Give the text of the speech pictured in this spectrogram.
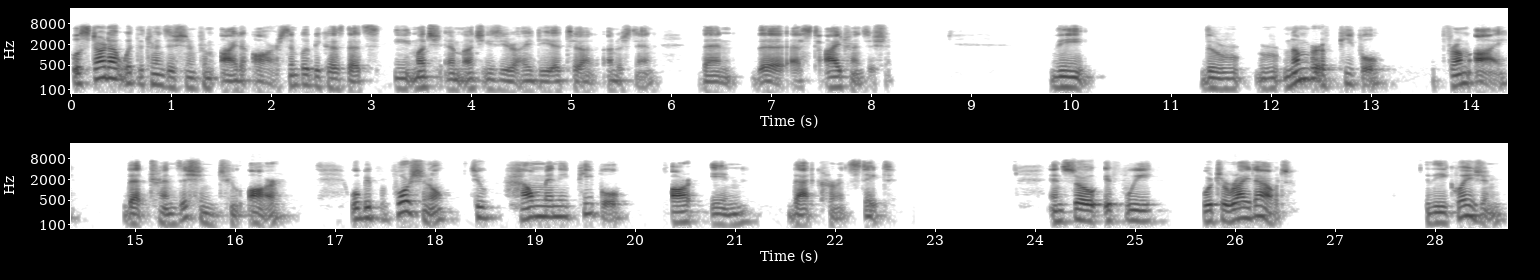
We'll start out with the transition from I to R, simply because that's e much a much easier idea to understand than the S to I transition. The the number of people from I that transition to R will be proportional to how many people are in that current state. And so if we were to write out the equation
